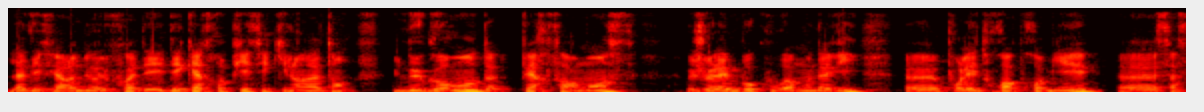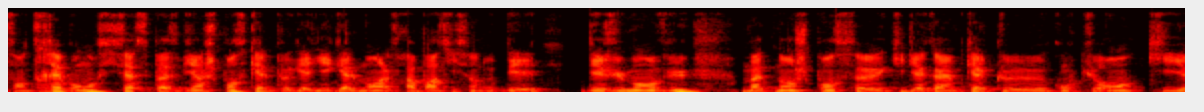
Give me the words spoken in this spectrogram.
la défère une nouvelle fois des quatre pieds, c'est qu'il en attend une grande performance. Je l'aime beaucoup, à mon avis. Euh, pour les trois premiers, euh, ça sent très bon. Si ça se passe bien, je pense qu'elle peut gagner également. Elle fera partie sans doute des, juments en vue. Maintenant, je pense euh, qu'il y a quand même quelques concurrents qui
